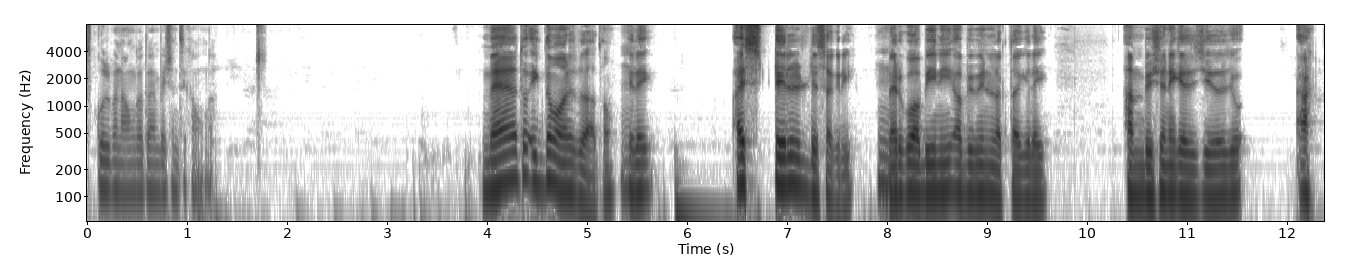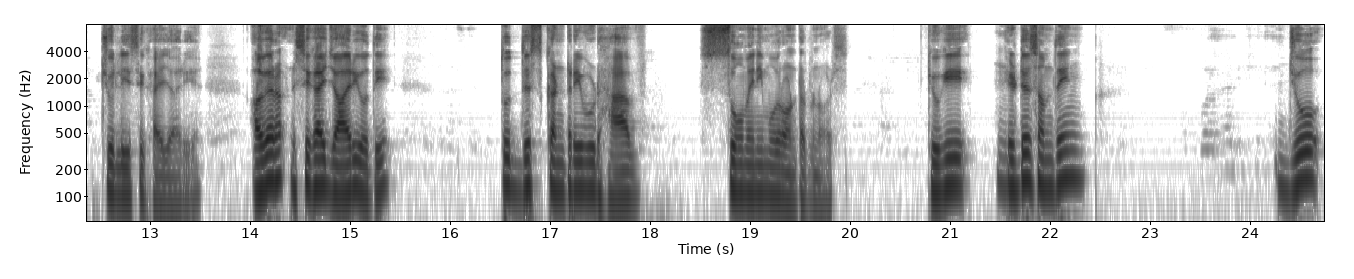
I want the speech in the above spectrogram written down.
स्कूल बनाऊँगा तो एम्बिशन सिखाऊँगा। मैं तो एकदम ऑनेस्ट बताता हूँ कि। Like I still disagree. मेरे को अभी नहीं अभी भी नहीं लगता कि लाइक एम्बिशन एक ऐसी चीज़ है जो एक्चुअली सिखाई जा रही है अगर सिखाई जा रही होती तो this country would have so many more entrepreneurs क्योंकि। इट इज़ समथिंग जो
